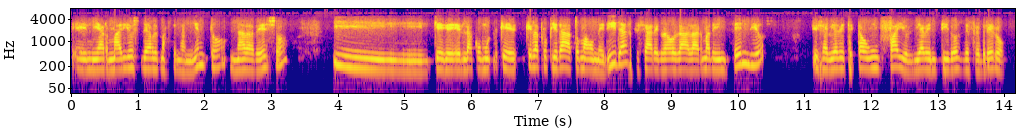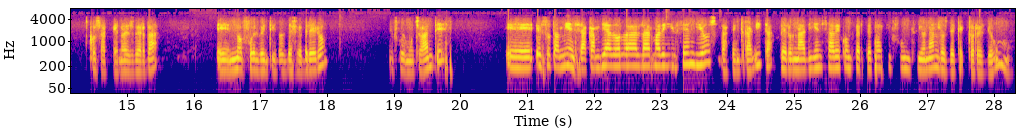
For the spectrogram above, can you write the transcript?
eh, ni armarios de almacenamiento, nada de eso, y que la, que, que la propiedad ha tomado medidas, que se ha arreglado la alarma de incendios, que se había detectado un fallo el día 22 de febrero, cosa que no es verdad, eh, no fue el 22 de febrero, fue mucho antes, eh, eso también se ha cambiado la alarma de incendios, la centralita, pero nadie sabe con certeza si funcionan los detectores de humo.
